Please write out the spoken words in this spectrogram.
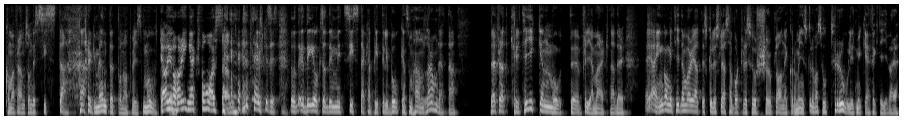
komma fram som det sista argumentet på något vis mot... Ja, jag har inga kvar sen. Nej, precis. Och det är också det är mitt sista kapitel i boken som handlar om detta. Därför att kritiken mot eh, fria marknader Ja, en gång i tiden var det att det skulle slösa bort resurser och planekonomin skulle vara så otroligt mycket effektivare.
